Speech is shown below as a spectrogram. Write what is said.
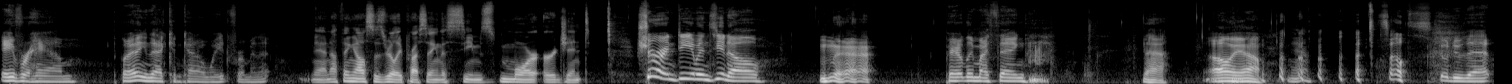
Abraham, but I think that can kind of wait for a minute. Yeah, nothing else is really pressing. This seems more urgent. Sure, and demons, you know, apparently my thing. Nah. Oh yeah. yeah. So Let's go do that.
